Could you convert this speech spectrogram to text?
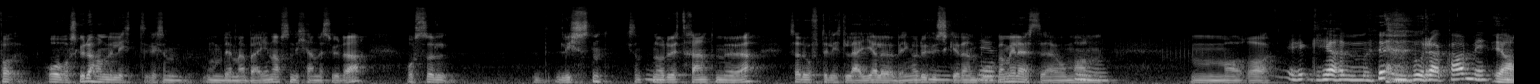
For overskuddet handler litt liksom, om det med beina, som det kjennes ut der. Og så lysten. Når du har trent mye, så er du ofte litt lei av løping. Og du husker den mm, boka vi leste om han Mara... Ja, Murakami. ja,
